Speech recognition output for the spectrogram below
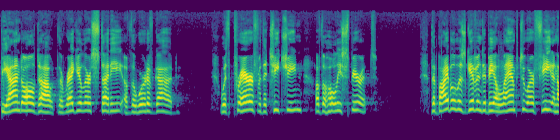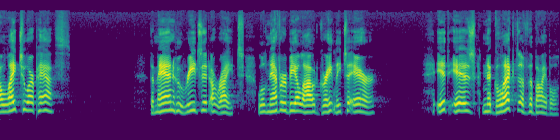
Beyond all doubt, the regular study of the Word of God, with prayer for the teaching of the Holy Spirit. The Bible was given to be a lamp to our feet and a light to our path. The man who reads it aright will never be allowed greatly to err. It is neglect of the Bible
